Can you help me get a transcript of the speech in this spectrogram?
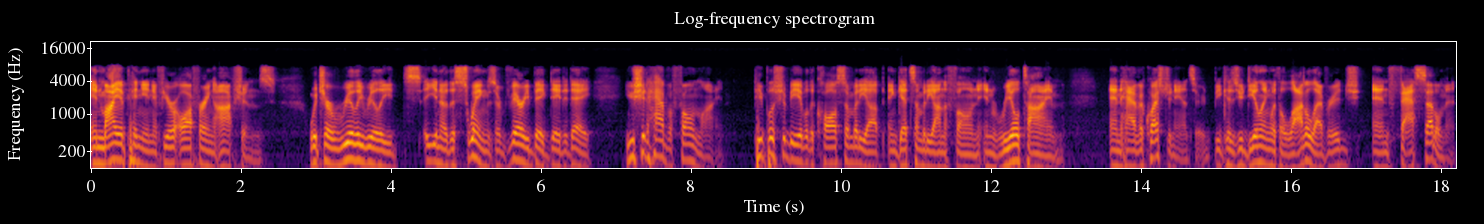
In my opinion, if you're offering options, which are really, really, you know, the swings are very big day to day, you should have a phone line people should be able to call somebody up and get somebody on the phone in real time and have a question answered because you're dealing with a lot of leverage and fast settlement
